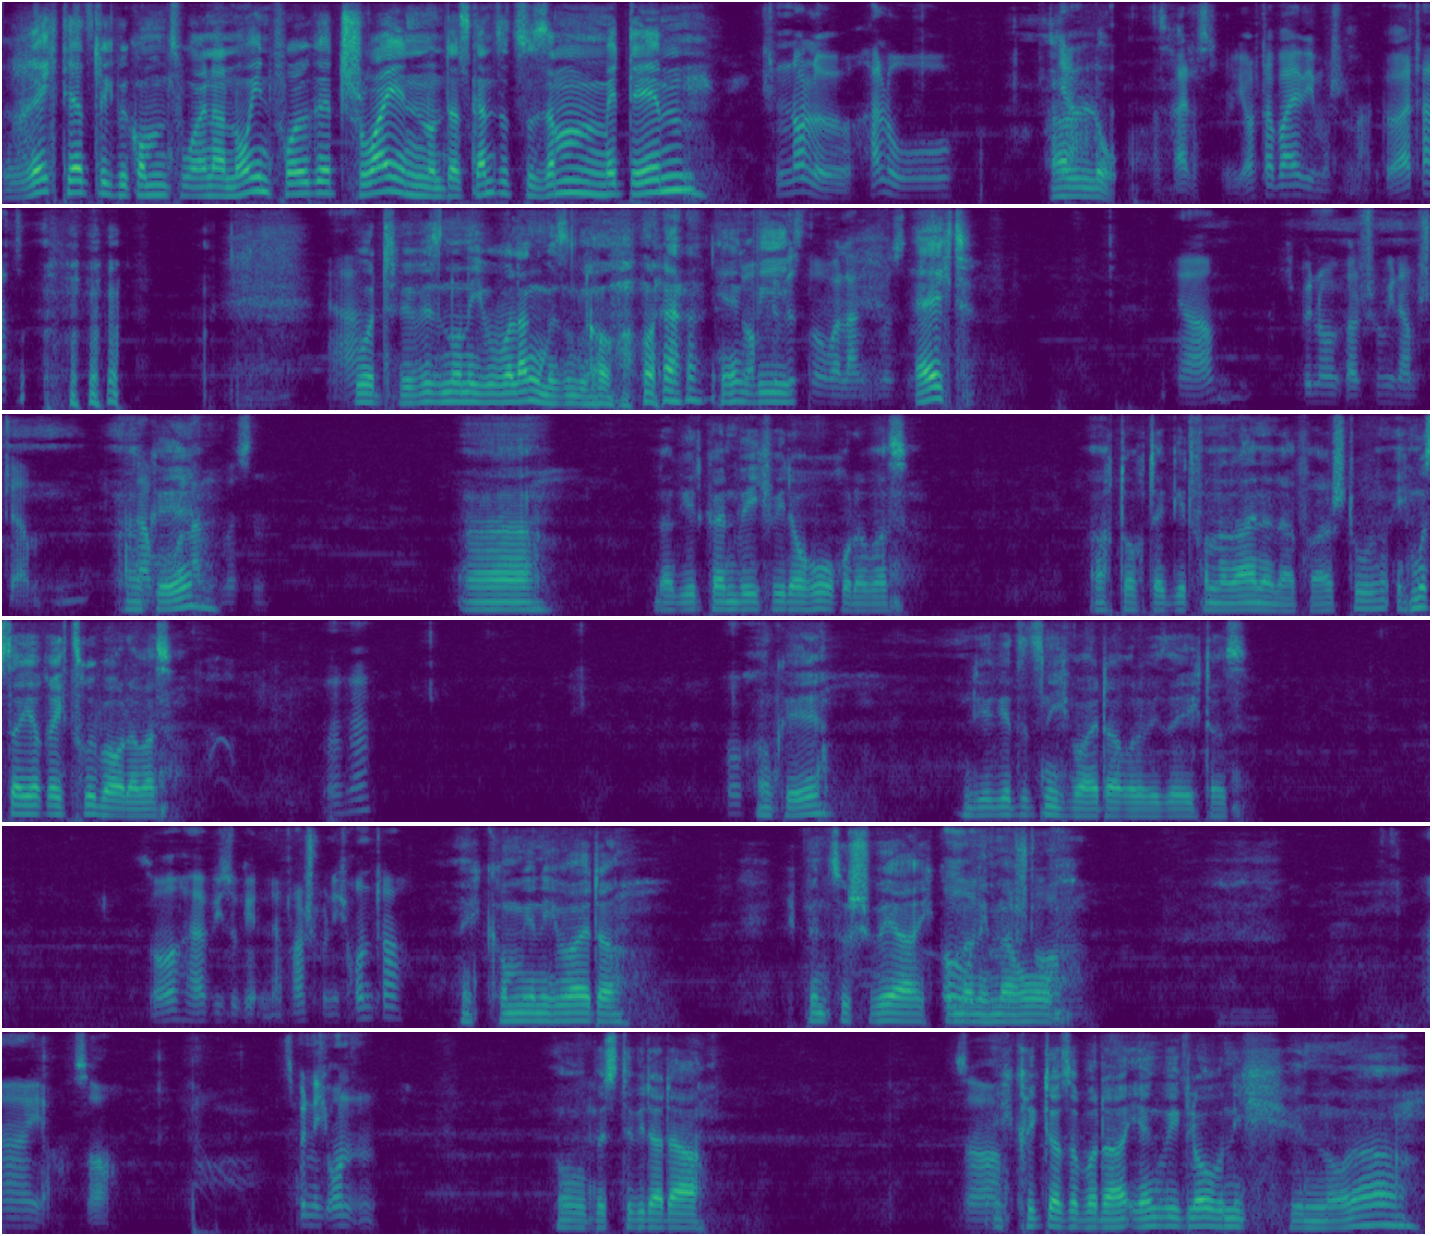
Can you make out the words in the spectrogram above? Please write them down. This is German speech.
recht herzlich willkommen zu einer neuen Folge Tryen und das Ganze zusammen mit dem... Knolle, hallo. Hallo. Ja, das Reiter ist natürlich auch dabei, wie man schon mal gehört hat. ja. Gut, wir wissen noch nicht, wo wir lang müssen, glaube ich, oder? Irgendwie... Doch, wir wissen, wo wir lang müssen. Echt? Ja, ich bin nur gerade schon wieder am Sterben. Da, okay. wo wir lang müssen. Äh, da geht kein Weg wieder hoch, oder was? Ach doch, der geht von alleine, der Fahrstuhl. Ich muss da hier rechts rüber, oder was? Mhm. Hoch. Okay. Und hier geht's jetzt nicht weiter, oder wie sehe ich das? So, hä, wieso geht denn der Fahrstuhl nicht runter? Ich komme hier nicht weiter. Ich bin zu schwer, ich komme oh, da nicht mehr hoch. Äh, ja, so. Jetzt bin ich unten. Oh, bist du wieder da? So. Ich krieg das aber da irgendwie, glaube nicht hin, oder?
